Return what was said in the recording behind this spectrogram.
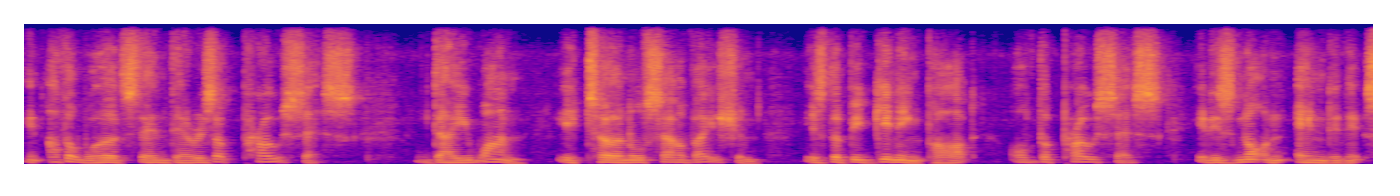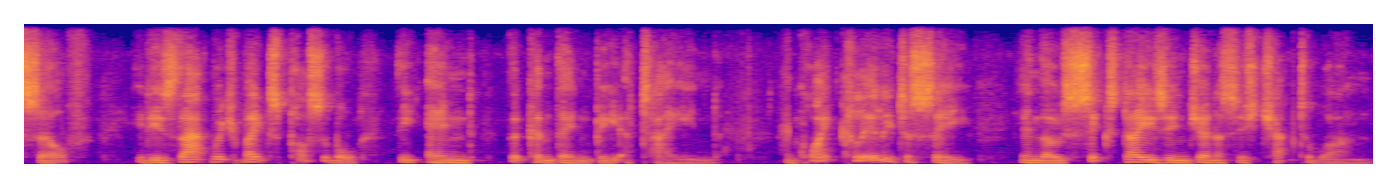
In other words, then there is a process. Day 1, eternal salvation, is the beginning part of the process. It is not an end in itself. It is that which makes possible the end that can then be attained and quite clearly to see in those six days in Genesis chapter 1.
